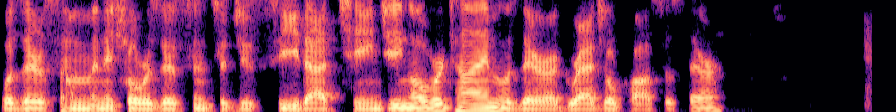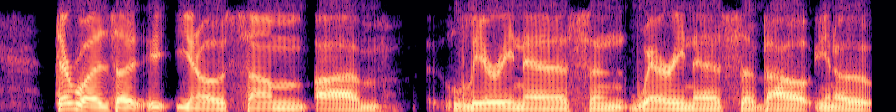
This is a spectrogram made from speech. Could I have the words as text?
Was there some initial resistance did you see that changing over time was there a gradual process there there was a you know some um, leeriness and wariness about you know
